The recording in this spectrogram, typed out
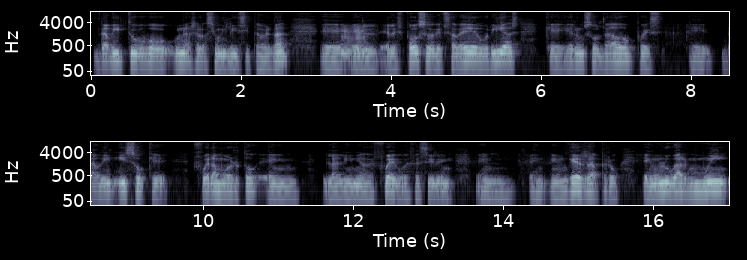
David tuvo una relación ilícita, ¿verdad? Eh, el, esposo de Betsabé, Urias, que era un soldado, pues eh, David hizo que fuera muerto en la línea de fuego, es decir, en, en, en, guerra, pero en un lugar muy,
